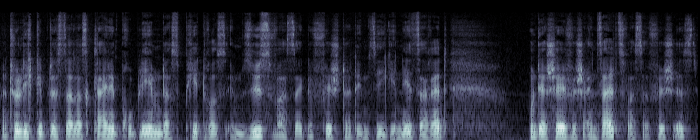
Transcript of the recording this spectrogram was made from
Natürlich gibt es da das kleine Problem, dass Petrus im Süßwasser gefischt hat, im See Genezareth, und der Schellfisch ein Salzwasserfisch ist,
